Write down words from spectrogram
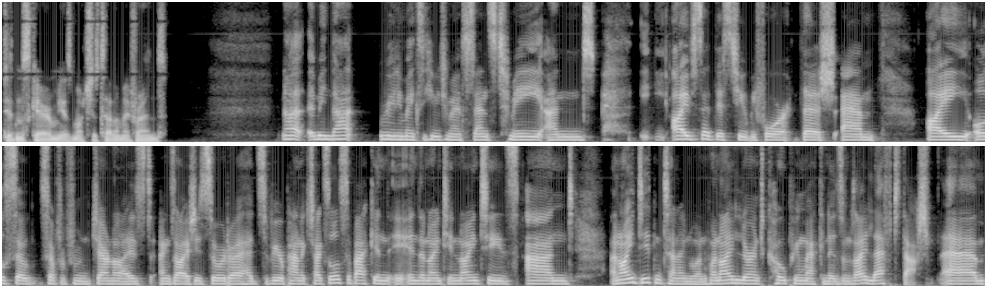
didn't scare me as much as telling my friends. No, I mean, that really makes a huge amount of sense to me. And I've said this to you before that um, I also suffered from generalized anxiety disorder. I had severe panic attacks also back in in the 1990s, and and I didn't tell anyone. When I learned coping mechanisms, I left that um,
